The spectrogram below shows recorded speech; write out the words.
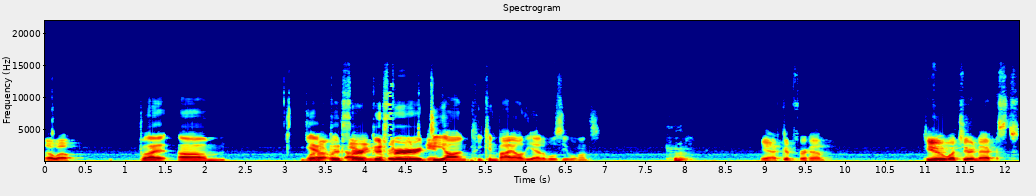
Oh well. But um yeah, good for good for 13. Dion. He can buy all the edibles he wants. Yeah, good for him. Hugh, what's your next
